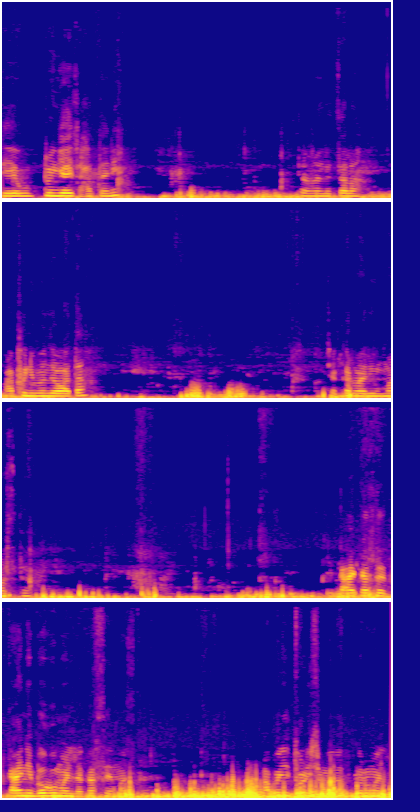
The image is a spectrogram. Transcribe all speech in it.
ते उपटून घ्यायचं हाताने. तर म्हणलं चला. आपण पण जाऊ आता. चक्कर मारी मस्त. ते काय करतात काय नाही बघू म्हणलं कसं आहे मस्त. आपण थोडीशी मदत करू म्हणलं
